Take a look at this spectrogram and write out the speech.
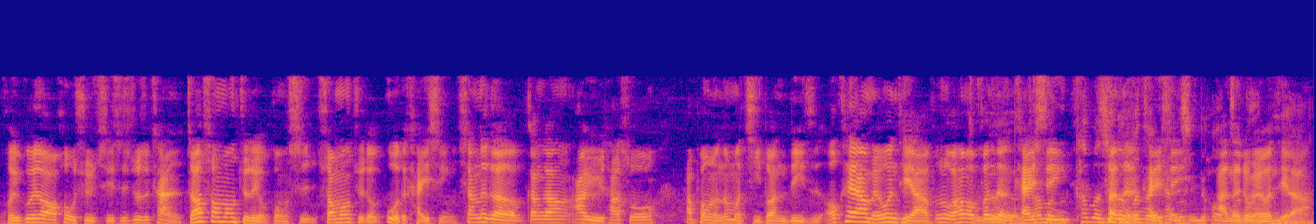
回归到后续，其实就是看只要双方觉得有共识，双方觉得过得开心。像那个刚刚阿宇他说。他朋友那么极端的例子，OK 啊，没问题啊。如果他们分得很开心，他们算得很真的很开开心的话啊，那就没问题啦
